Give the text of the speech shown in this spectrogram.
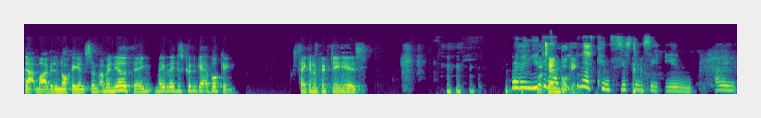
that might have been a knock against them. I mean, the other thing, maybe they just couldn't get a booking. It's taken them 15 years. But I mean, you, can 10 have, you can have consistency in. I mean,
